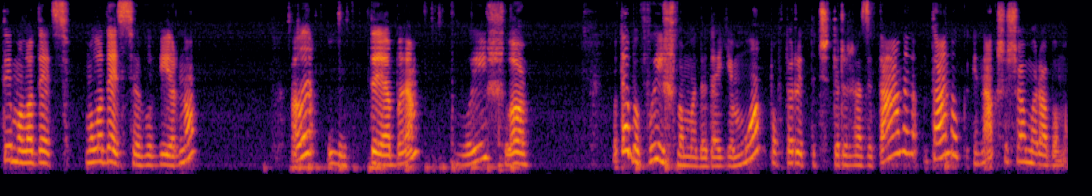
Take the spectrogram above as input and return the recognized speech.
ти молодець, молодець вірно, але у тебе вийшло. У тебе вийшло, ми додаємо, повторити 4 рази танок, інакше що ми робимо?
